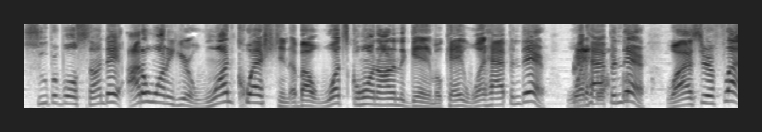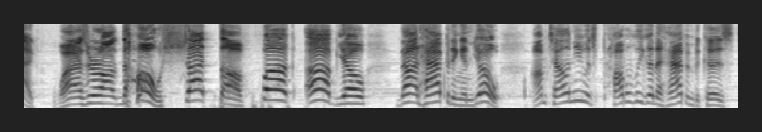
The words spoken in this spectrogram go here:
Super Bowl Sunday, I don't want to hear one question about what's going on in the game. Okay, what happened there? What happened there? Why is there a flag? Why is there a no? Shut the fuck up, yo! Not happening. And yo, I'm telling you, it's probably gonna happen because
